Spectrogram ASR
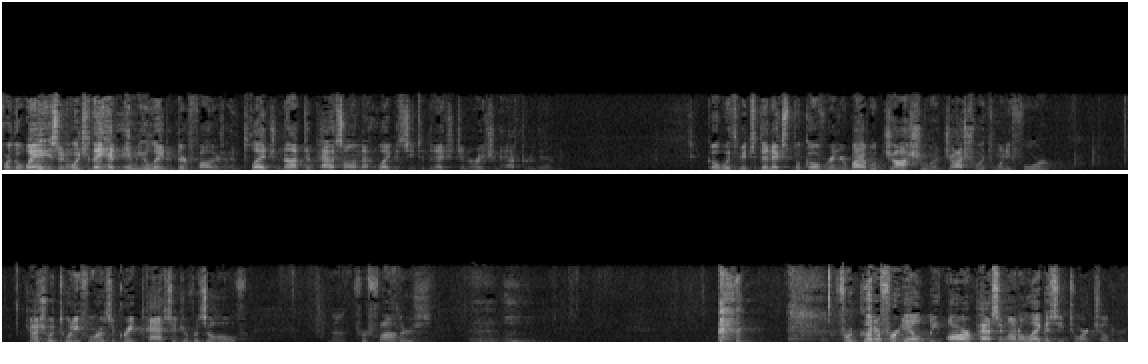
for the ways in which they had emulated their fathers and pledged not to pass on that legacy to the next generation after them. Go with me to the next book over in your Bible, Joshua, Joshua 24. Joshua 24 is a great passage of resolve uh, for fathers. for good or for ill, we are passing on a legacy to our children.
